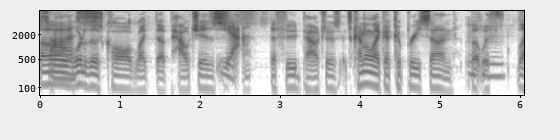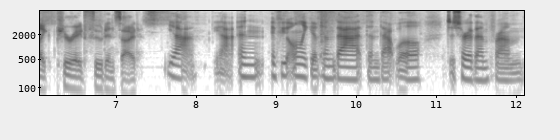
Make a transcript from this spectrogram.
Oh, what are those called? Like the pouches? Yeah. The food pouches. It's kind of like a Capri Sun, but with Mm-hmm. like pureed food inside. Yeah, yeah. And if you only give them that, then that will deter them from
